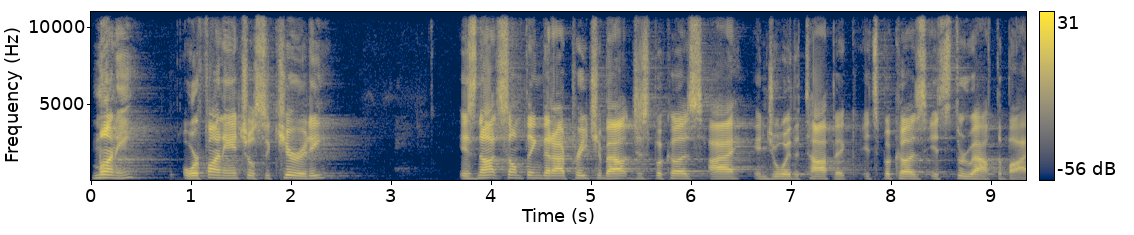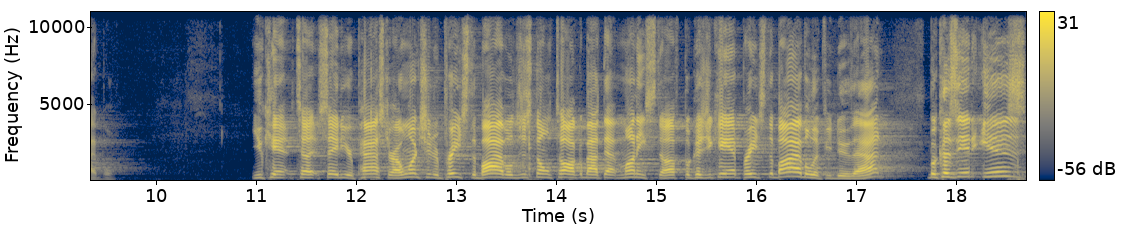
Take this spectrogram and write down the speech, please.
money or financial security is not something that I preach about just because I enjoy the topic. It's because it's throughout the Bible. You can't t- say to your pastor, I want you to preach the Bible, just don't talk about that money stuff because you can't preach the Bible if you do that. Because it is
